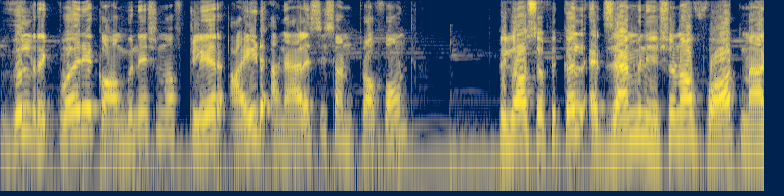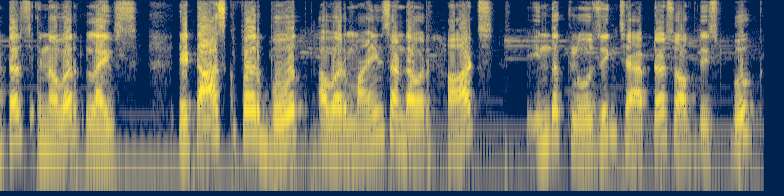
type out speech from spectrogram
will require a combination of clear eyed analysis and profound philosophical examination of what matters in our lives. A task for both our minds and our hearts. In the closing chapters of this book,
